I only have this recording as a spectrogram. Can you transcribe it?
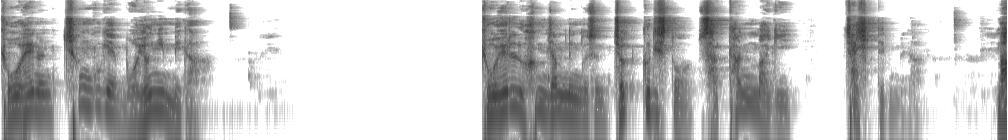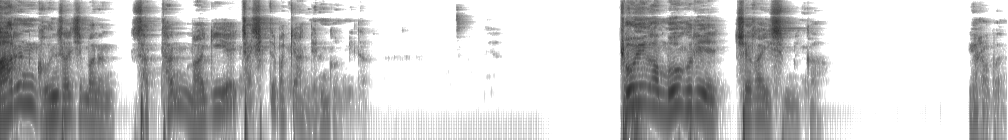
교회는 천국의 모형입니다. 교회를 흠 잡는 것은 적그리스도, 사탄, 마귀 자식들입니다. 말은 권사지만은 사탄, 마귀의 자식들밖에 안 되는 겁니다. 교회가 뭐 그리 죄가 있습니까? 여러분.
